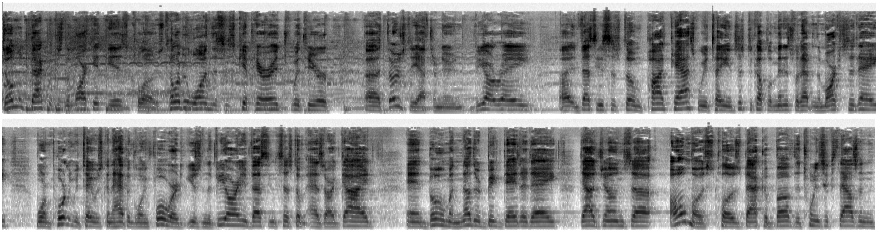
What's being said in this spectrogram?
Don't look back because the market is closed. Hello, everyone. This is Kip Herriage with your uh, Thursday afternoon VRA uh, Investing System podcast, where we tell you in just a couple of minutes what happened in the markets today. More importantly, we tell you what's going to happen going forward using the VRA Investing System as our guide. And boom, another big day today. Dow Jones uh, almost closed back above the 26,000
